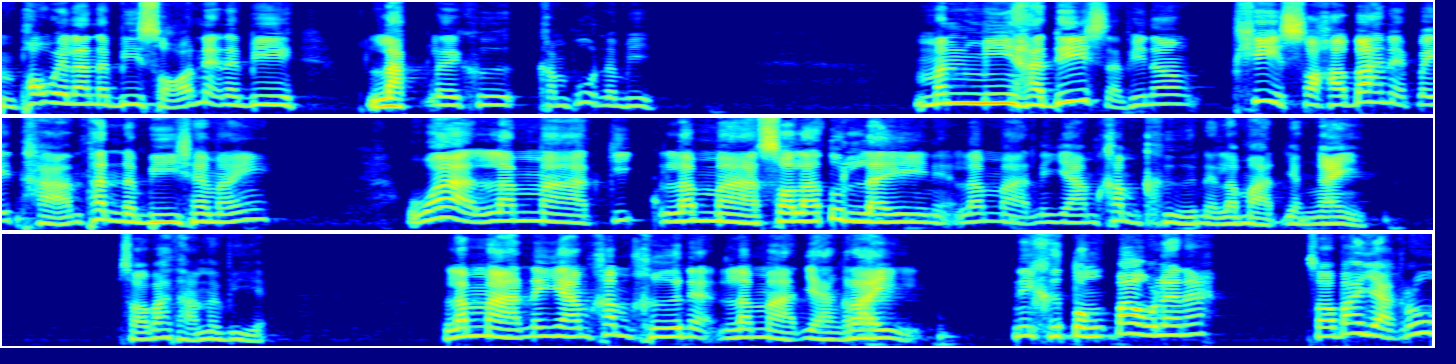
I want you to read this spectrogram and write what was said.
ำเพราะเวลานบีสอนเนี่ยนบีหลักเลยคือคำพูดนบี มันมีฮะดีษนะพี่น้องที่ซอฮาบะเนี่ยไปถามท่านนบีใช่ไหม ว่าละหมาดละหมาดซอลาตุลไลเนี่ยละหมาดในยามค่ำคืนเนี่ยละหมาดยังไงซอฮาถามนบีอะละหมาดในยามค่ำคืนเนี่ยละหมาดอย่างไร นี่คือตรงเป้าแล้วนะซอฮาอยากรู้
